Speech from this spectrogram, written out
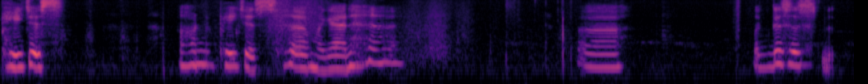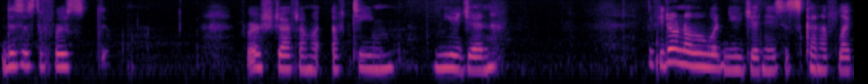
pages. 100 pages. Oh my god. uh like this is this is the first first draft of, of Team New Gen. If you don't know what New Gen is, it's kind of like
